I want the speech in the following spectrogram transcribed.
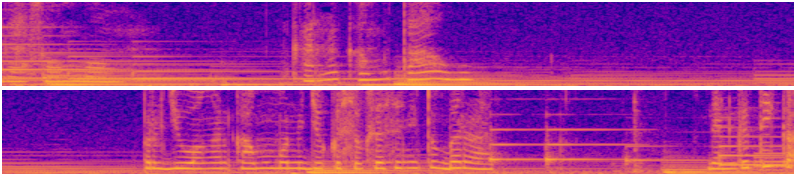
gak sombong. Karena kamu tahu perjuangan kamu menuju kesuksesan itu berat. Dan ketika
